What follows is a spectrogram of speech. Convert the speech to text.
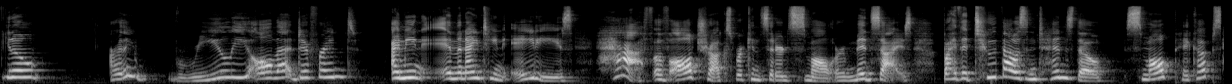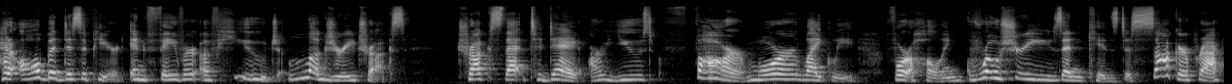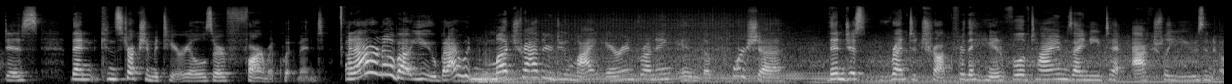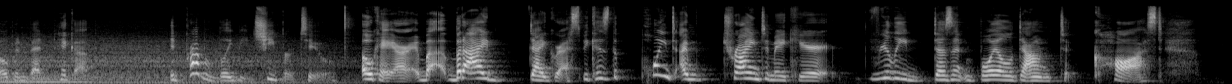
you know, are they really all that different? I mean, in the 1980s, half of all trucks were considered small or midsize. By the 2010s, though, small pickups had all but disappeared in favor of huge luxury trucks. Trucks that today are used far more likely for hauling groceries and kids to soccer practice than construction materials or farm equipment. And I don't know about you, but I would much rather do my errand running in the Porsche than just rent a truck for the handful of times I need to actually use an open bed pickup. It'd probably be cheaper too. Okay, all right, but, but I digress because the point I'm trying to make here really doesn't boil down to cost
